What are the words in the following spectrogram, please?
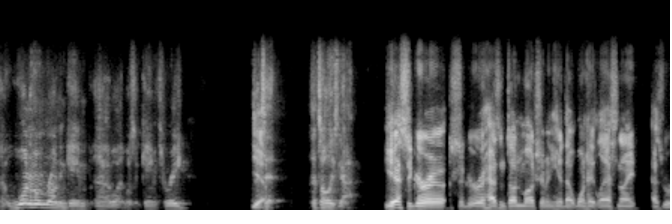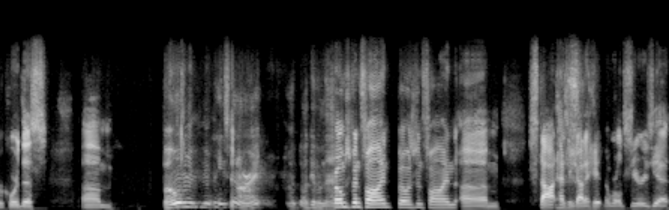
that one home run in game, uh, what was it, game three? That's yeah. it. That's all he's got. Yeah, Segura Segura hasn't done much. I mean, he had that one hit last night as we record this. Um, Bohm, he's been all right. I'll, I'll give him that. Bohm's been fine. Bohm's been fine. Um, Stott hasn't got a hit in the World Series yet.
